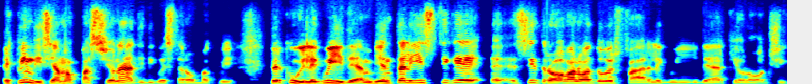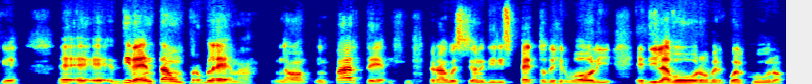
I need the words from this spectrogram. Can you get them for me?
E quindi siamo appassionati di questa roba qui. Per cui le guide ambientalistiche eh, si trovano a dover fare le guide archeologiche eh, eh, diventa un problema, no? In parte per una questione di rispetto dei ruoli e di lavoro per qualcuno,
